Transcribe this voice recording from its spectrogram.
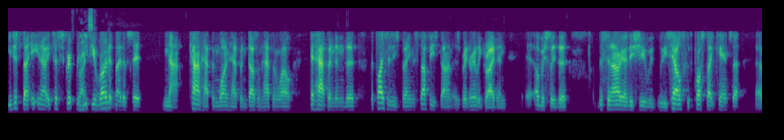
You just don't, you know, it's a script that Great if you story. wrote it, they'd have said, nah, can't happen, won't happen, doesn't happen. Well, it happened, and the the places he's been, the stuff he's done has been really great, and uh, obviously the the scenario this year with, with his health, with prostate cancer, uh,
